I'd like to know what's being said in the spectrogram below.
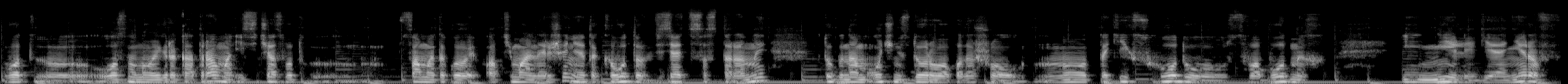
вот э, у основного игрока травма, и сейчас вот э, самое такое оптимальное решение это кого-то взять со стороны, кто бы нам очень здорово подошел. Но таких сходу свободных и не легионеров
